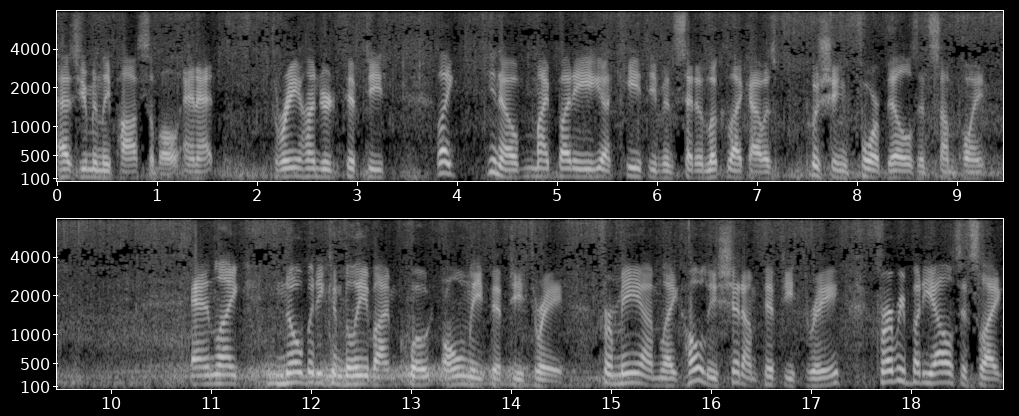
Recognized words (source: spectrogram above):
as humanly possible. And at 350, like you know, my buddy uh, Keith even said it looked like I was pushing four bills at some point. And like nobody can believe I'm quote only 53. For me, I'm like, holy shit, I'm 53. For everybody else, it's like,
